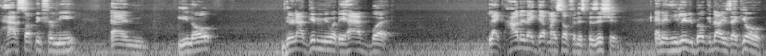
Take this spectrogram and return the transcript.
have something for me, and you know, they're not giving me what they have, but like, how did I get myself in this position?" And then he literally broke it down. He's like, "Yo."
